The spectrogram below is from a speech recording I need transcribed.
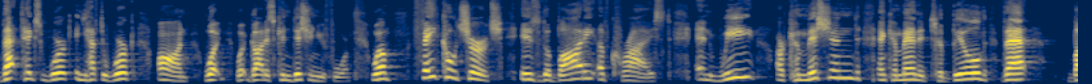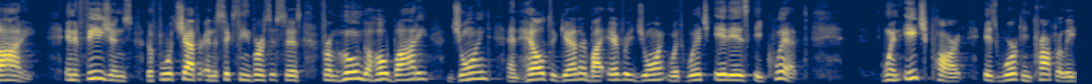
that takes work, and you have to work on what, what God has conditioned you for. Well, Faith Co Church is the body of Christ, and we are commissioned and commanded to build that body. In Ephesians, the fourth chapter and the 16th verse, it says, From whom the whole body, joined and held together by every joint with which it is equipped, when each part is working properly,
